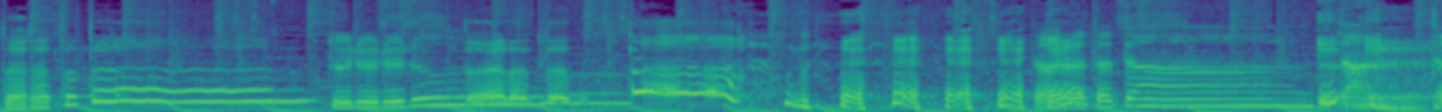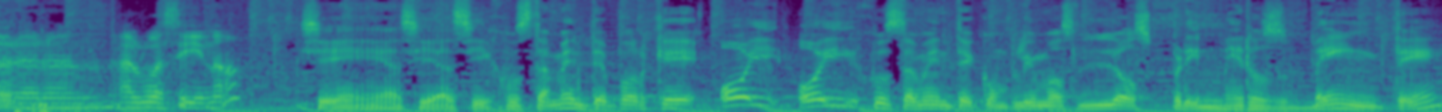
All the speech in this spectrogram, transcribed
Taratatán, taratatán, Algo así, ¿no? Sí, así, así, justamente porque hoy, hoy justamente cumplimos los primeros 20,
